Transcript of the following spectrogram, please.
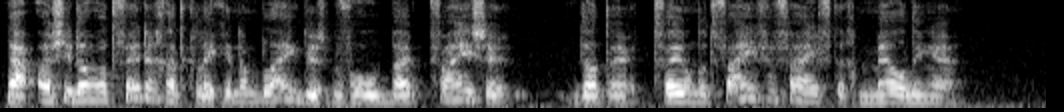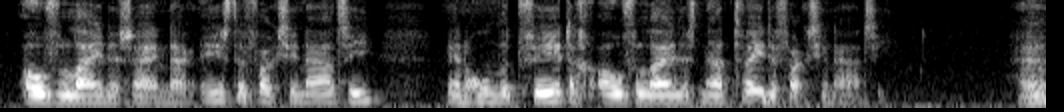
Nou, als je dan wat verder gaat klikken, dan blijkt dus bijvoorbeeld bij Pfizer dat er 255 meldingen overlijden zijn naar eerste vaccinatie en 140 overlijdens na tweede vaccinatie. Huh?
